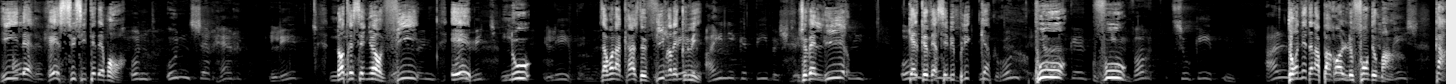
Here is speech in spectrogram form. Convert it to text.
il est ressuscité des morts. Notre Seigneur vit et nous avons la grâce de vivre avec lui. Je vais lire quelques versets bibliques pour vous donner dans la parole le fondement, car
